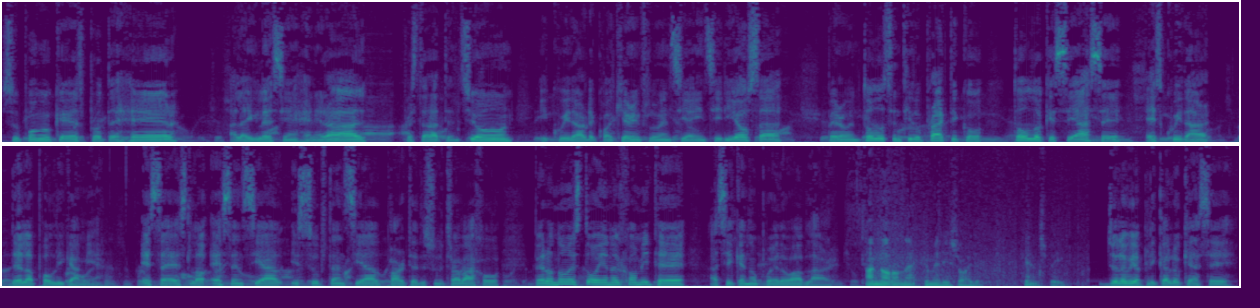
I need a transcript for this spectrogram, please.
Supongo que es proteger a la iglesia en general, prestar atención y cuidar de cualquier influencia insidiosa, pero en todo sentido práctico, todo lo que se hace es cuidar de la poligamia. Esa es la esencial y sustancial parte de su trabajo, pero no estoy en el comité, así que no puedo hablar. Yo le voy a explicar lo que hace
